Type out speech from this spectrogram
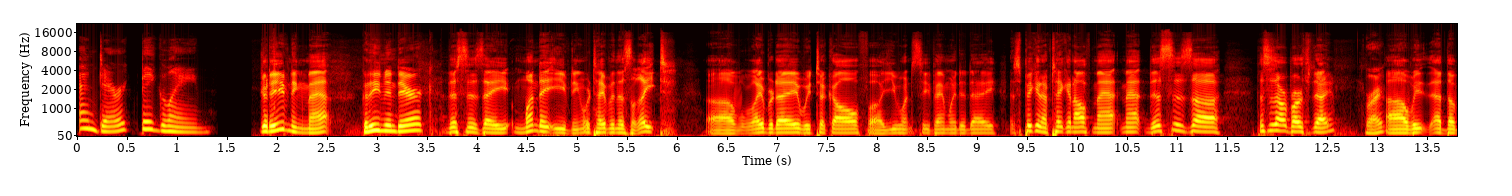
and Derek Biglane. Good evening, Matt. Good evening, Derek. This is a Monday evening. We're taping this late. Uh, Labor Day, we took off. Uh, you went to see family today. Speaking of taking off, Matt, Matt, this is uh, this is our birthday. Right. Uh, we uh, the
